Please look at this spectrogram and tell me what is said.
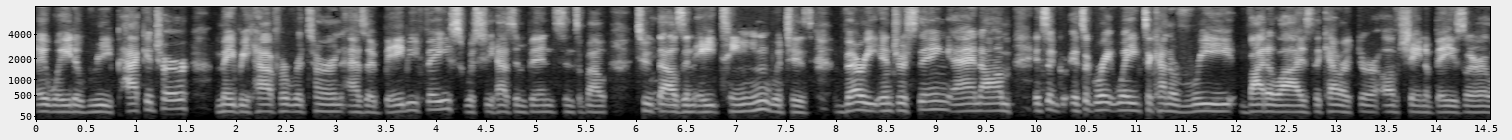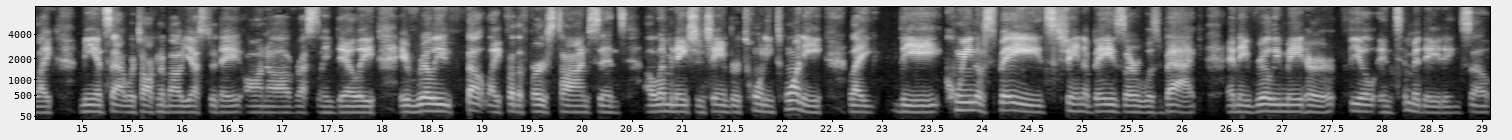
a way to repackage her, maybe have her return as a baby face, which she hasn't been since about 2018, which is very interesting. And um, it's a it's a great way to kind of revitalize the character of Shayna Baszler, like me and Sat were talking about yesterday on uh, Wrestling Daily. It really felt like for the first time since Elimination Chamber 2020, like the Queen of Spades, Shayna Baszler, was back, and they really made her feel intimidating. So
